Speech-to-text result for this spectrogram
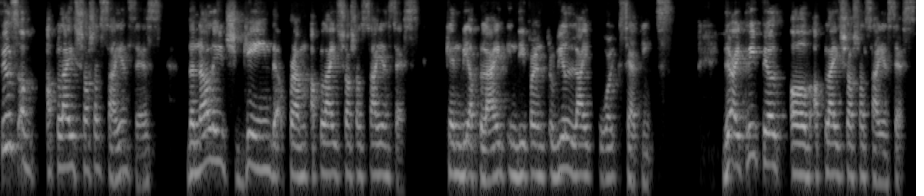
fields of applied social sciences, the knowledge gained from applied social sciences can be applied in different real-life work settings. There are three fields of applied social sciences.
